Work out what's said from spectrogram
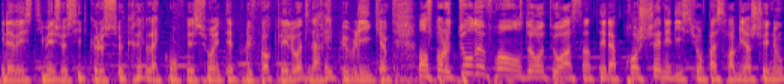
Il avait estimé, je cite, que le secret de la confession était plus fort que les lois de la République. En sport, le Tour de France de retour à saint La prochaine édition passera bien chez nous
